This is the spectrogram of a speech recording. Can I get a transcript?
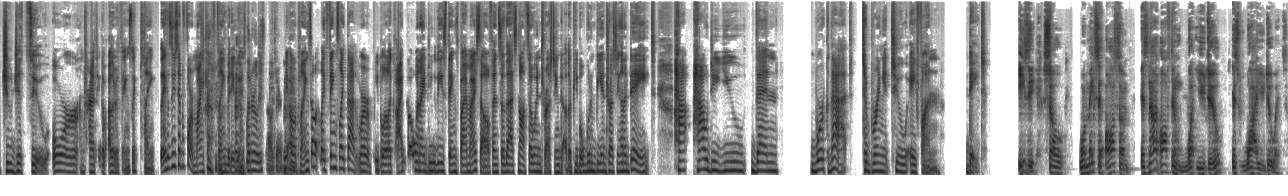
jujitsu, or I'm trying to think of other things like playing, like as you said before, Minecraft, playing video games, literally solitaire, yeah, or mm-hmm. playing so like things like that, where people are like, I go and I do these things by myself, and so that's not so interesting to other people. Wouldn't be interesting on a date. How how do you then work that to bring it to a fun date? Easy. So what makes it awesome is not often what you do, is why you do it.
